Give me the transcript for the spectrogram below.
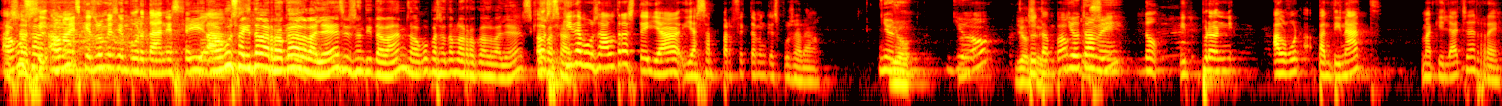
Això sí, home, és que és el més important, és que Sí, clar... algú seguit a la Roca del Vallès? He sentit abans? Algú ha passat amb la Roca del Vallès? Què ha O sigui, qui de vosaltres té ja, ja sap perfectament què es posarà? Jo, Jo. no. Jo, No? Jo tu sí. tampoc? Jo Tu també. Sí? No. I, però ni, algun, pentinat, maquillatge, res.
